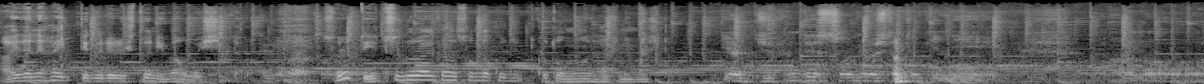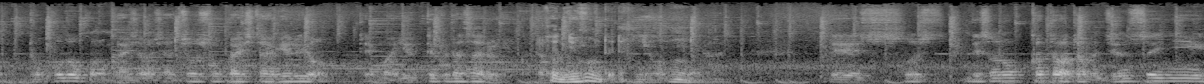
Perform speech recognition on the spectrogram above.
間に入ってくれる人には美味しいんだろう。それっていつぐらいからそんなこと思い始めました？いや自分で創業した時にあのどこどこの会社の社長を紹介してあげるよって、まあ、言ってくださる方それ日本でね。日本で、でそしでその方は多分純粋に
